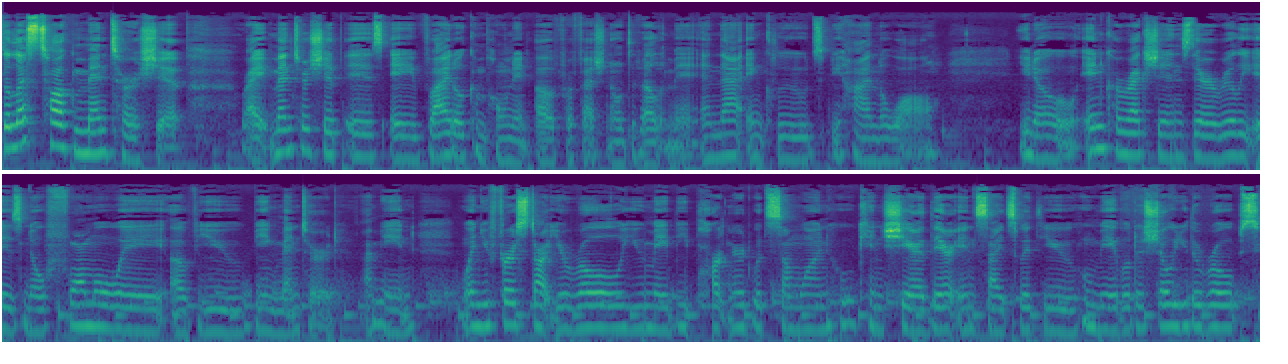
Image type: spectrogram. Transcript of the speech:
So let's talk mentorship, right? Mentorship is a vital component of professional development, and that includes behind the wall. You know, in corrections, there really is no formal way of you being mentored. I mean, when you first start your role, you may be partnered with someone who can share their insights with you, who may be able to show you the ropes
